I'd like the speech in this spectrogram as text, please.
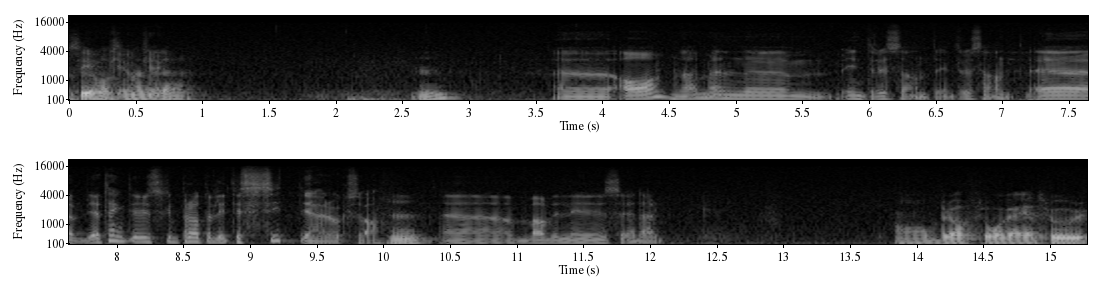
Får se vad Okej, som händer okej. där. Mm. Eh, ja, nej, men eh, intressant, intressant. Eh, jag tänkte vi skulle prata lite City här också. Mm. Vad vill ni säga där? Ja, bra fråga. Jag tror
